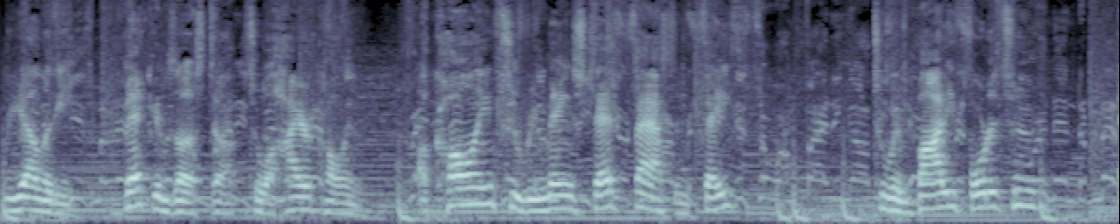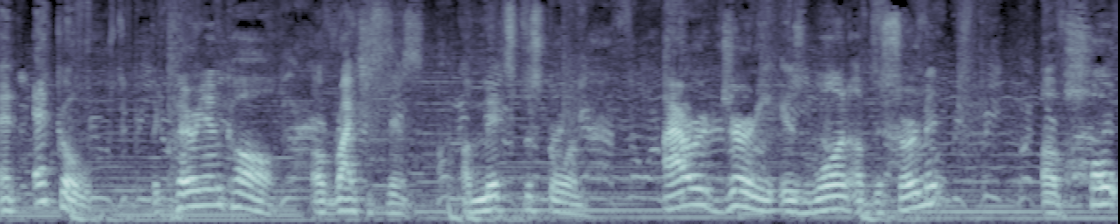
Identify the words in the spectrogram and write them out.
reality beckons us to, to a higher calling, a calling to remain steadfast in faith, to embody fortitude, and echo the clarion call of righteousness amidst the storm. Our journey is one of discernment, of hope,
